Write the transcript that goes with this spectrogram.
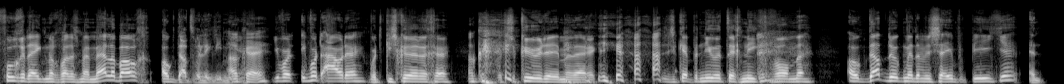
Vroeger deed ik nog wel eens met mijn elleboog. Ook dat wil ik niet meer. Oké. Je wordt, ik word ouder, ik word kieskeuriger. Oké. Ik secuurde in mijn werk. Dus ik heb een nieuwe techniek gevonden. Ook dat doe ik met een wc-papiertje. En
